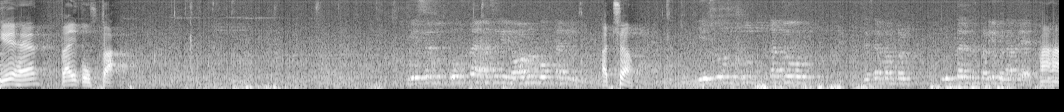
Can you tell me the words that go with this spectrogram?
ये है फ्राई कोफ्ता। ये सर जो कोफ्ता है ना सर ये नॉर्मल कोफ्ता नहीं अच्छा। ये जो जो जैसे हम हाँ। हाँ हाँ।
